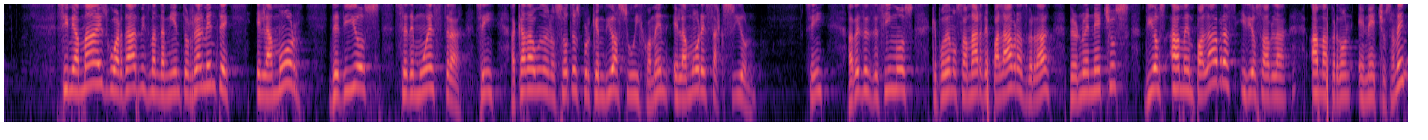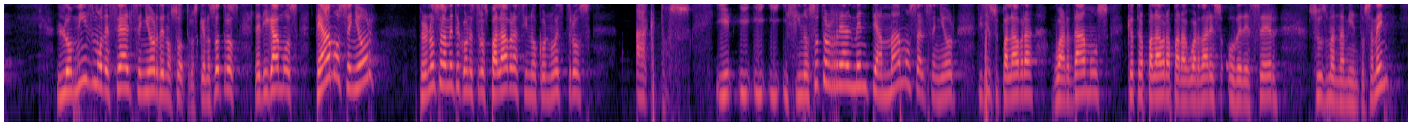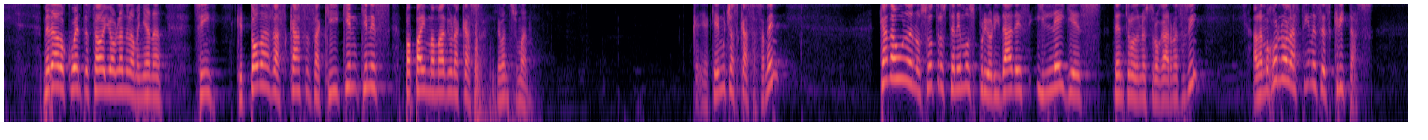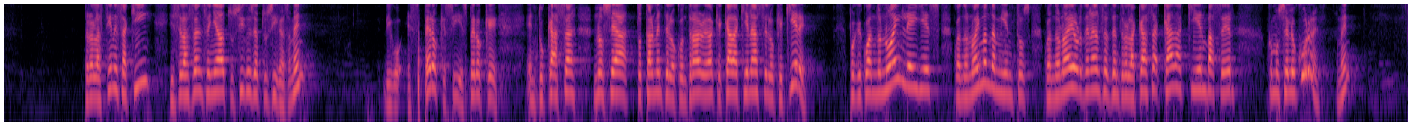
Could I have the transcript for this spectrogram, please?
Si me amáis, guardad mis mandamientos. Realmente el amor de Dios se demuestra, ¿sí? A cada uno de nosotros porque envió a su Hijo, amén. El amor es acción, ¿sí? A veces decimos que podemos amar de palabras, ¿verdad? Pero no en hechos. Dios ama en palabras y Dios habla, ama, perdón, en hechos, amén. Lo mismo desea el Señor de nosotros, que nosotros le digamos, te amo Señor, pero no solamente con nuestras palabras, sino con nuestros actos. Y, si nosotros realmente amamos al Señor, dice su palabra, guardamos, ¿qué otra palabra para guardar es obedecer sus mandamientos? Amén. Me he dado cuenta, estaba yo hablando en la mañana, sí, que todas las casas aquí, ¿quién, es papá y mamá de una casa? Levante su mano. aquí hay muchas casas, amén. Cada uno de nosotros tenemos prioridades y leyes dentro de nuestro hogar, ¿no es así? A lo mejor no las tienes escritas, pero las tienes aquí y se las ha enseñado a tus hijos y a tus hijas. Amén. Digo, espero que sí, espero que en tu casa no sea totalmente lo contrario, ¿verdad? que cada quien hace lo que quiere. Porque cuando no hay leyes, cuando no hay mandamientos, cuando no hay ordenanzas dentro de la casa, cada quien va a hacer como se le ocurre. Amén.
